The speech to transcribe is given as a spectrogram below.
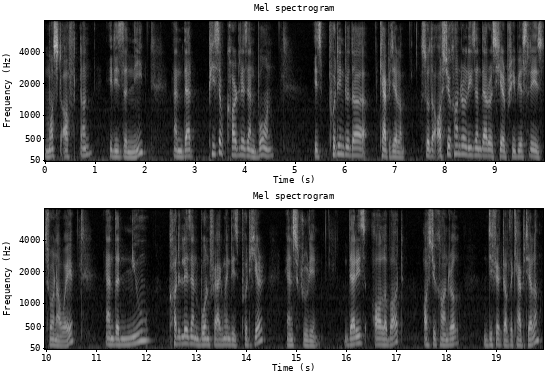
Most often, it is the knee, and that piece of cartilage and bone is put into the capitellum. So the osteochondral lesion that was here previously is thrown away, and the new cartilage and bone fragment is put here and screwed in. That is all about osteochondral defect of the capitellum.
